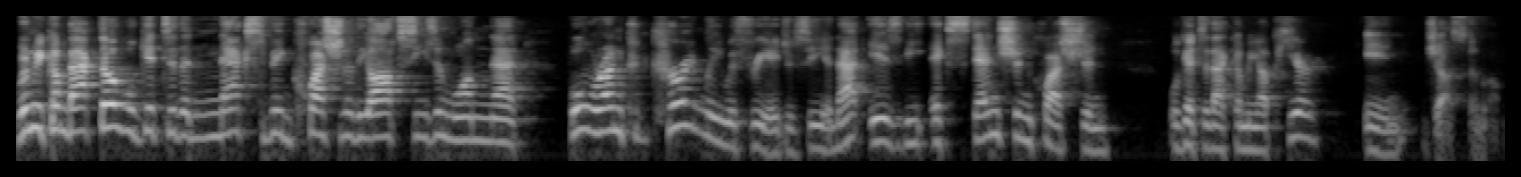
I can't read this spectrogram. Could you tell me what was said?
When we come back, though, we'll get to the next big question of the offseason, one that will run concurrently with free agency, and that is the extension question We'll get to that coming up here in just a moment.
